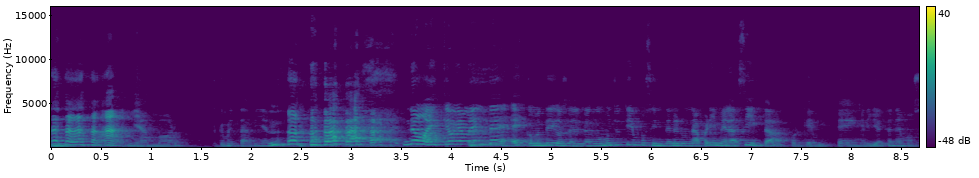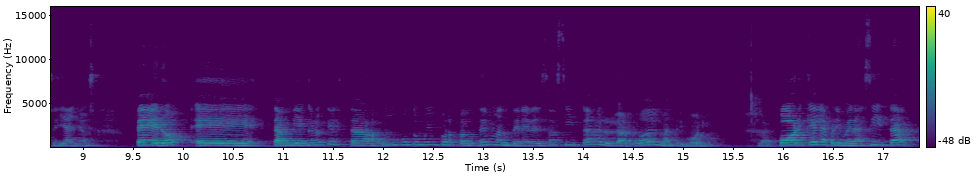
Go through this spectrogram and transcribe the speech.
mi amor, que me estás viendo. no, es que obviamente, es como te digo, o sea, tengo mucho tiempo sin tener una primera cita, porque en él y yo tenemos 6 años, pero eh, también creo que está un punto muy importante en mantener esas citas a lo largo del matrimonio. Claro. Porque la primera cita,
